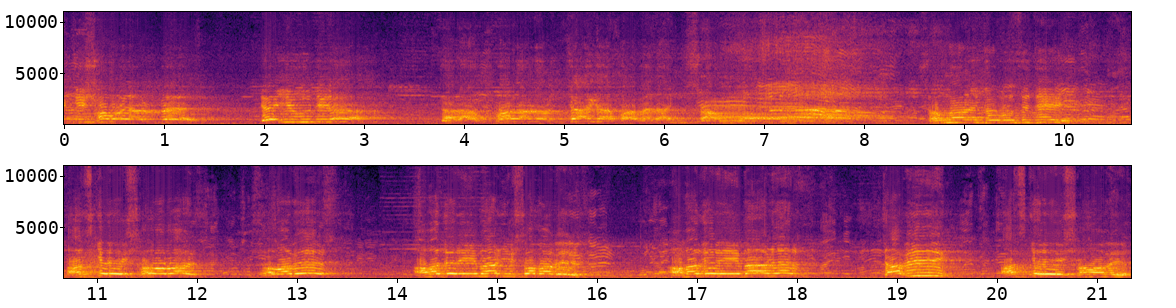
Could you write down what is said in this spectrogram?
একটি সময় আসবে যে ইহুদিরা তারা পালানোর জায়গা পাবে না। সম্মানিত উপস্থিতি, আজকের এই সমাবেশ সমাবেশ আমাদের ইমানি সমাবেশ। আমাদের ইমানের দাবি আজকের এই সমাবেশ।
